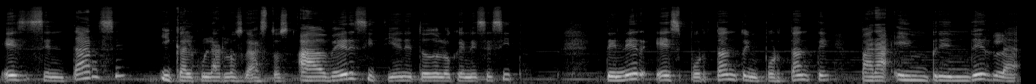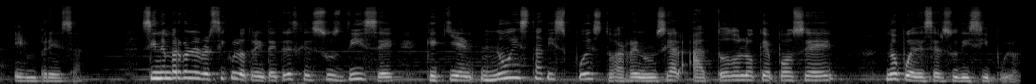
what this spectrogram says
es sentarse y calcular los gastos, a ver si tiene todo lo que necesita. Tener es, por tanto, importante para emprender la empresa. Sin embargo, en el versículo 33 Jesús dice que quien no está dispuesto a renunciar a todo lo que posee, no puede ser su discípulo.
